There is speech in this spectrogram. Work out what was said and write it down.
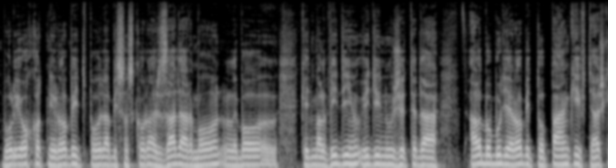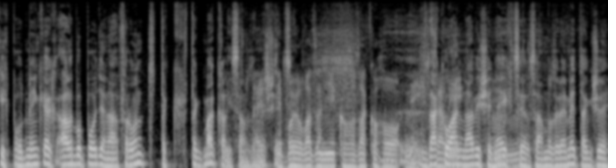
boli ochotní robiť, povedal by som skoro až zadarmo, lebo keď mal vidinu, vidinu že teda alebo bude robiť topánky v ťažkých podmienkach, alebo pôjde na front, tak, tak makali samozrejme ešte všetci. bojovať za niekoho, za koho nechceli. Za koho navyše Mhm. nechcel, samozrejme. Takže,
